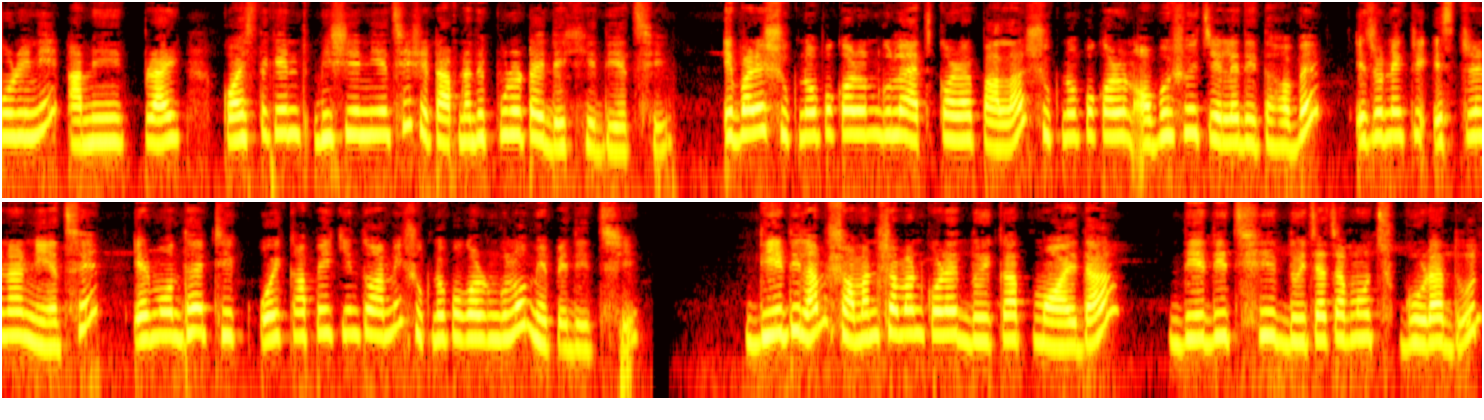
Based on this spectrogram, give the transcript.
করিনি, আমি প্রায় কয় সেকেন্ড মিশিয়ে নিয়েছি, সেটা আপনাদের পুরোটাই দেখিয়ে দিয়েছি। এবারে শুকনো উপকরণগুলো অ্যাড করার পালা। শুকনো উপকরণ অবশ্যই চেলে দিতে হবে। এজন্য একটি স্ট্রেনার নিয়েছে। এর মধ্যে ঠিক ওই কাপেই কিন্তু আমি শুকনো উপকরণগুলো মেপে দিচ্ছি। দিয়ে দিলাম সমান সমান করে দুই কাপ ময়দা। দিয়ে দিচ্ছি দুই চা চামচ গুঁড়া দুধ।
